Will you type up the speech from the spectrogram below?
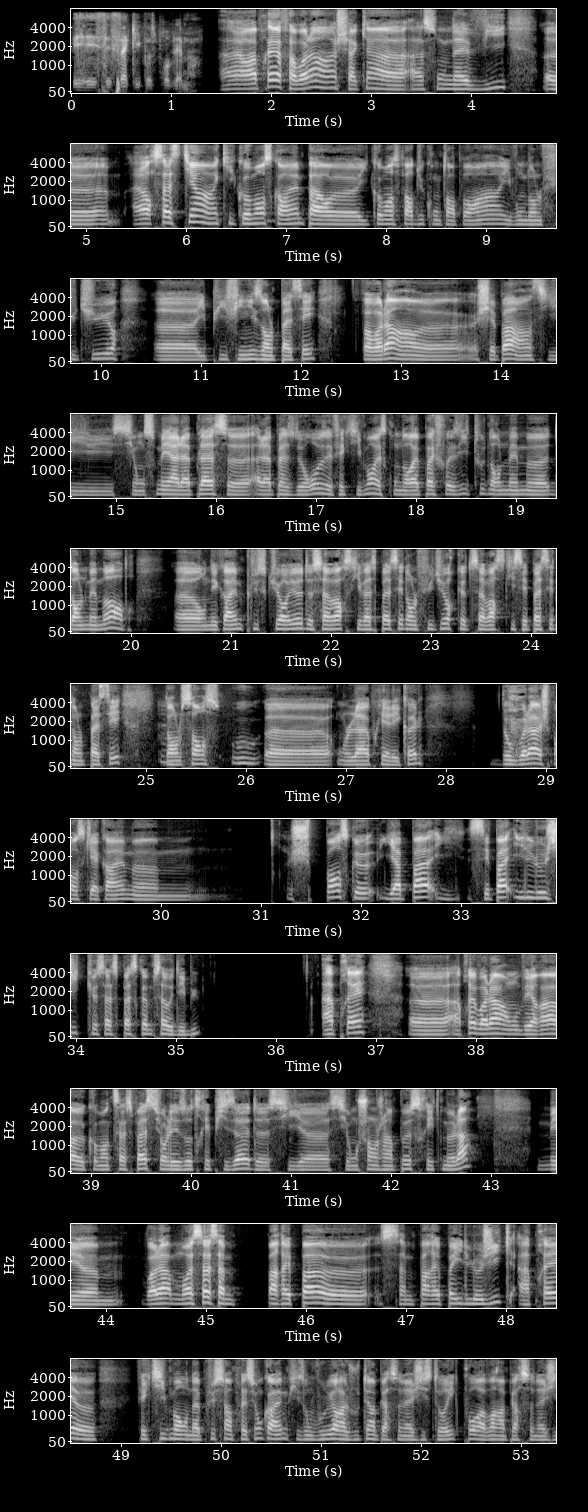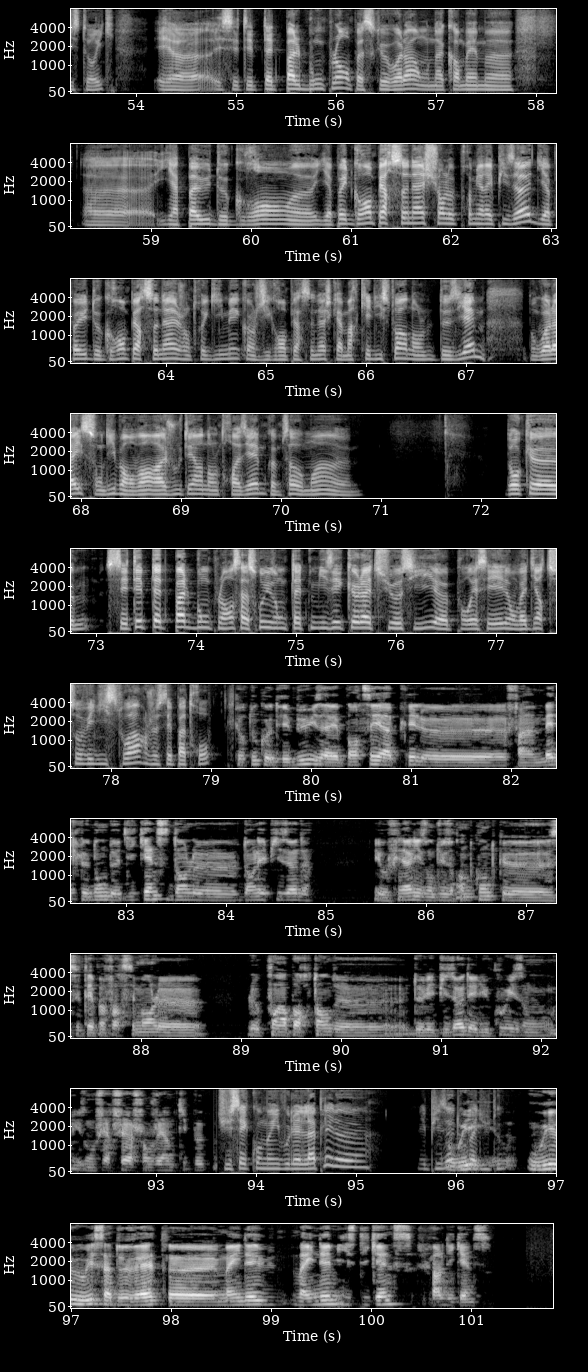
Et c'est ça qui pose problème. Alors après, enfin voilà, hein, chacun a, son avis. Euh, alors ça se tient, hein, qui commence quand même par, euh, ils commencent par du contemporain, ils vont dans le futur, et puis ils finissent dans le passé. Enfin voilà, hein, euh, je sais pas, hein, si, si on se met à la place, euh, à la place de Rose, effectivement, est-ce qu'on n'aurait pas choisi tout dans le même, euh, dans le même ordre? Euh, On est quand même plus curieux de savoir ce qui va se passer dans le futur que de savoir ce qui s'est passé dans le passé, dans le sens où on l'a appris à l'école. Donc voilà, je pense qu'il y a quand même. je pense que il y a pas, c'est pas illogique que ça se passe comme ça au début. Après, euh, après voilà, on verra euh, comment que ça se passe sur les autres épisodes euh, si si on change un peu ce rythme-là. Mais voilà, moi ça, ça me paraît pas, ça me paraît pas illogique. Après, effectivement, on a plus l'impression quand même qu'ils ont voulu rajouter un personnage historique pour avoir un personnage historique. Et, et c'était peut-être pas le bon plan parce que voilà, on a quand même euh, Il n'y a pas eu de grands, euh, a pas eu de grands personnages sur le premier épisode. Il n'y a pas eu de grands personnages entre guillemets. Quand je dis grands personnages, qui a marqué l'histoire dans le deuxième. Donc voilà, ils se sont dit, bah, on va en rajouter un dans le troisième, comme ça au moins. euh. Donc c'était peut-être pas le bon plan. Ça se trouve ils ont peut-être misé que là-dessus aussi pour essayer, on va dire, de sauver l'histoire. Je sais pas trop. Surtout qu'au début, ils avaient pensé appeler le, enfin, mettre le nom de Dickens dans le, dans l'épisode. Et au final, ils ont dû se rendre compte que c'était pas forcément le, le point important de, de l'épisode et du coup, ils ont, ils ont cherché à changer un petit peu. Tu sais comment ils voulaient l'appeler le l'épisode Oui, ou pas du tout? Oui, oui, oui, ça devait être euh, My name, My name is Dickens, Charles Dickens.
